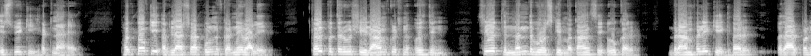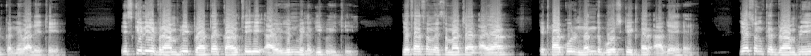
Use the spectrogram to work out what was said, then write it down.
ईस्वी की घटना है। भक्तों की अभिलाषा पूर्ण करने वाले कल्पतरु श्री रामकृष्ण उस दिन श्रीयुक्त नंद बोस के मकान से होकर ब्राह्मणी के घर पदार्पण करने वाले थे। इसके लिए ब्राह्मणी प्रातः काल से ही आयोजन में लगी हुई थी। यथा समय समाचार आया कि ठाकुर नंद बोस के घर आ गए हैं। यह सुनकर ब्राह्मणी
